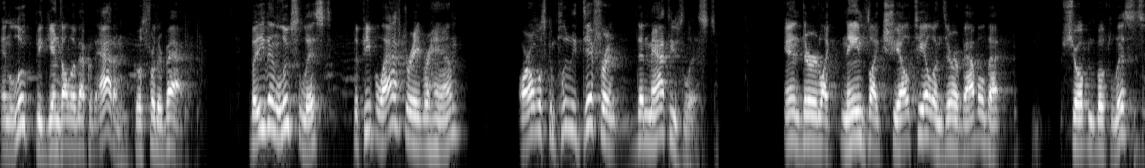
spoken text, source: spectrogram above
And Luke begins all the way back with Adam, goes further back. But even Luke's list, the people after Abraham are almost completely different than Matthew's list. And there are like names like Shealtiel and Zerubbabel that show up in both lists,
